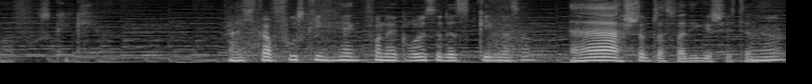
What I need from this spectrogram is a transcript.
Oh, Fußkick. Ach, ich glaube, Fußking hängt von der Größe des Gegners ab. Ah, stimmt, das war die Geschichte. Ja,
